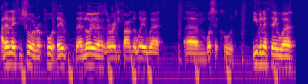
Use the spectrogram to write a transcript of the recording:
I don't know if you saw a report. They their lawyer has already found a way where um what's it called? Even if they were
